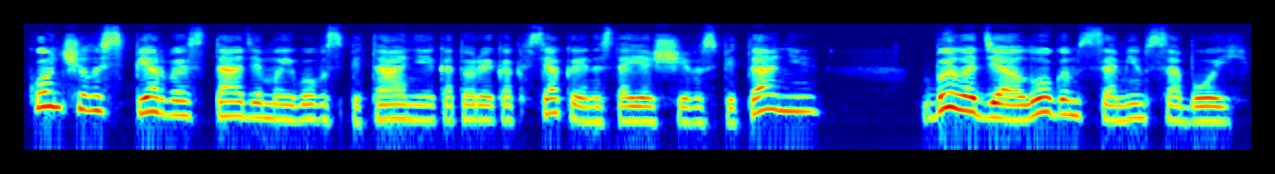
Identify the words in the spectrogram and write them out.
Кончилась первая стадия моего воспитания, которое, как всякое настоящее воспитание, было диалогом с самим собой.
